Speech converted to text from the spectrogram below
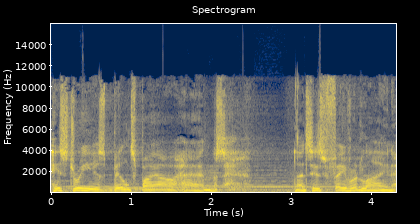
History is built by our hands. That's his favorite line.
